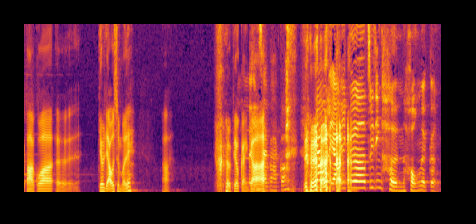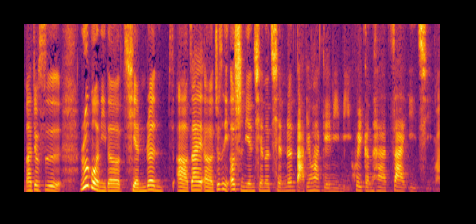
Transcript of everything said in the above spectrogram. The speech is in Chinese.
下八卦，呃，要聊什么嘞？啊，不要尴尬啊！八卦，要聊一个最近很红的梗，那就是如果你的前任啊，在呃，就是你二十年前的前任打电话给你，你会跟他在一起吗？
